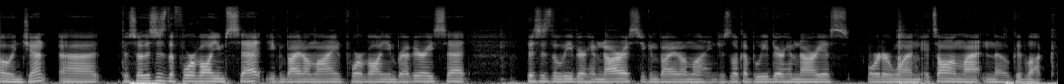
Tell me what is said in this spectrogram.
Oh, in gen. Uh, so this is the four volume set. You can buy it online. Four volume breviary set. This is the Liber Hymnarius. You can buy it online. Just look up Liber Hymnarius, order one. It's all in Latin, though. Good luck.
